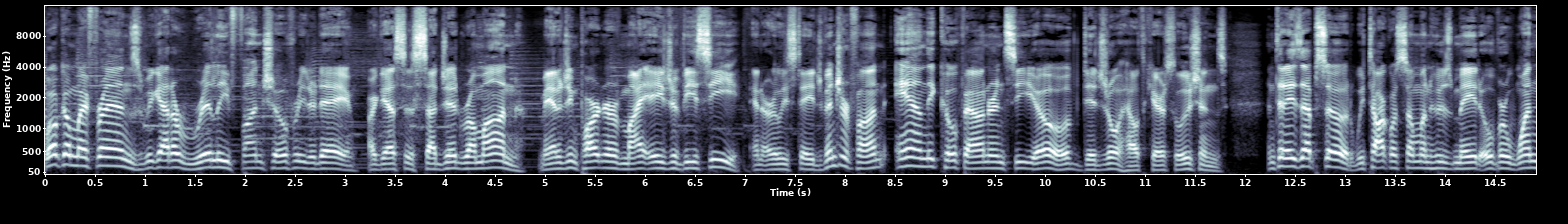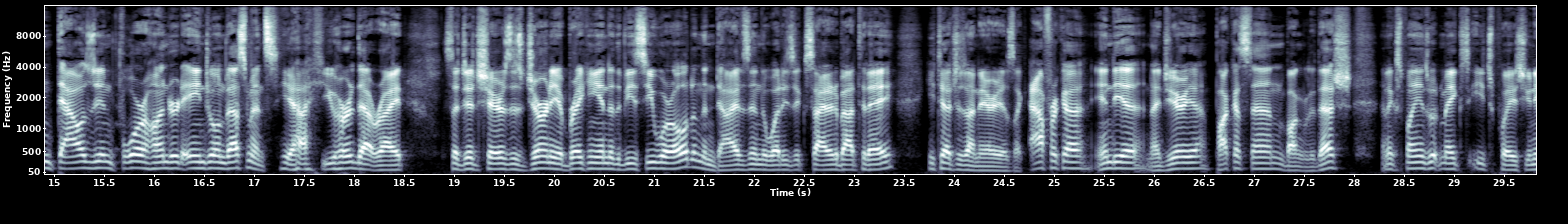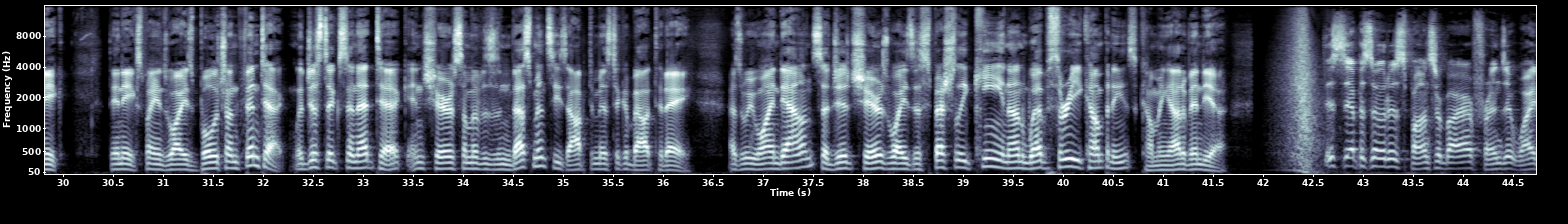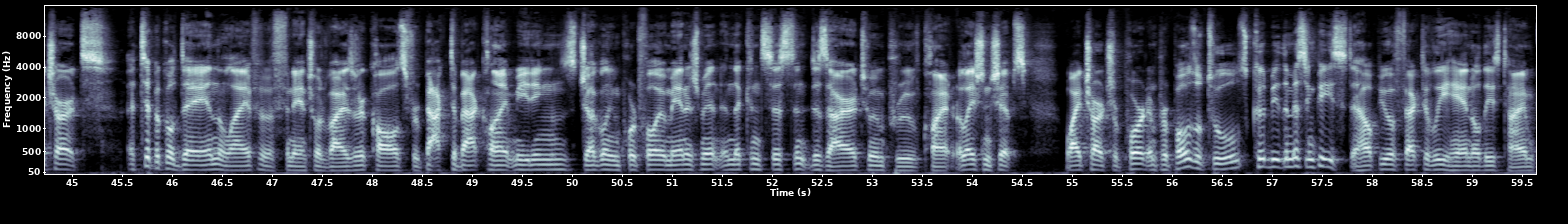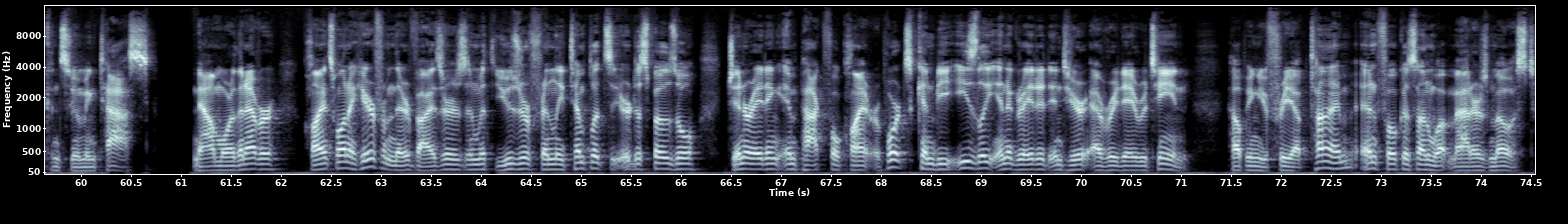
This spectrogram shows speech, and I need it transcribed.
Welcome, my friends. We got a really fun show for you today. Our guest is Sajid Rahman, managing partner of My Asia VC, an early stage venture fund, and the co founder and CEO of Digital Healthcare Solutions. In today's episode, we talk with someone who's made over 1,400 angel investments. Yeah, you heard that right. Sajid shares his journey of breaking into the VC world and then dives into what he's excited about today. He touches on areas like Africa, India, Nigeria, Pakistan, Bangladesh, and explains what makes each place unique. Then he explains why he's bullish on fintech, logistics, and edtech, and shares some of his investments he's optimistic about today. As we wind down, Sajid shares why he's especially keen on Web3 companies coming out of India. This episode is sponsored by our friends at YCharts. A typical day in the life of a financial advisor calls for back to back client meetings, juggling portfolio management, and the consistent desire to improve client relationships. YChart's report and proposal tools could be the missing piece to help you effectively handle these time consuming tasks. Now more than ever, clients want to hear from their advisors, and with user friendly templates at your disposal, generating impactful client reports can be easily integrated into your everyday routine, helping you free up time and focus on what matters most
